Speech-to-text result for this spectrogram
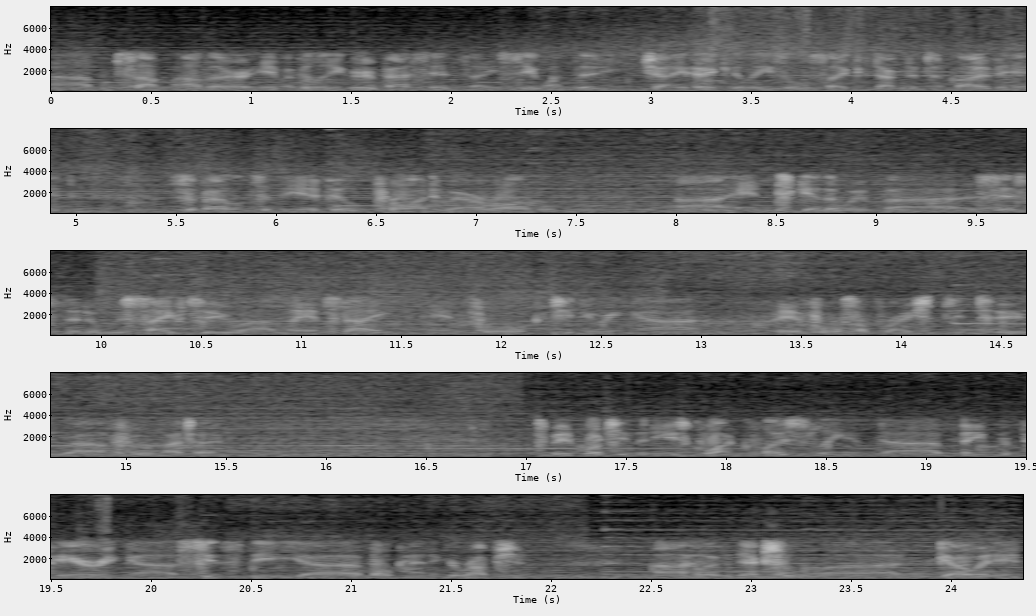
Um, some other Air Mobility Group assets, a C-130J Hercules, also conducted some overhead surveillance of the airfield prior to our arrival. Uh, and together we've uh, assessed that it was safe to uh, land today and for continuing Air Force operations into. I've been watching the news quite closely and uh, been preparing uh, since the uh, volcanic eruption. However, the actual go-ahead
